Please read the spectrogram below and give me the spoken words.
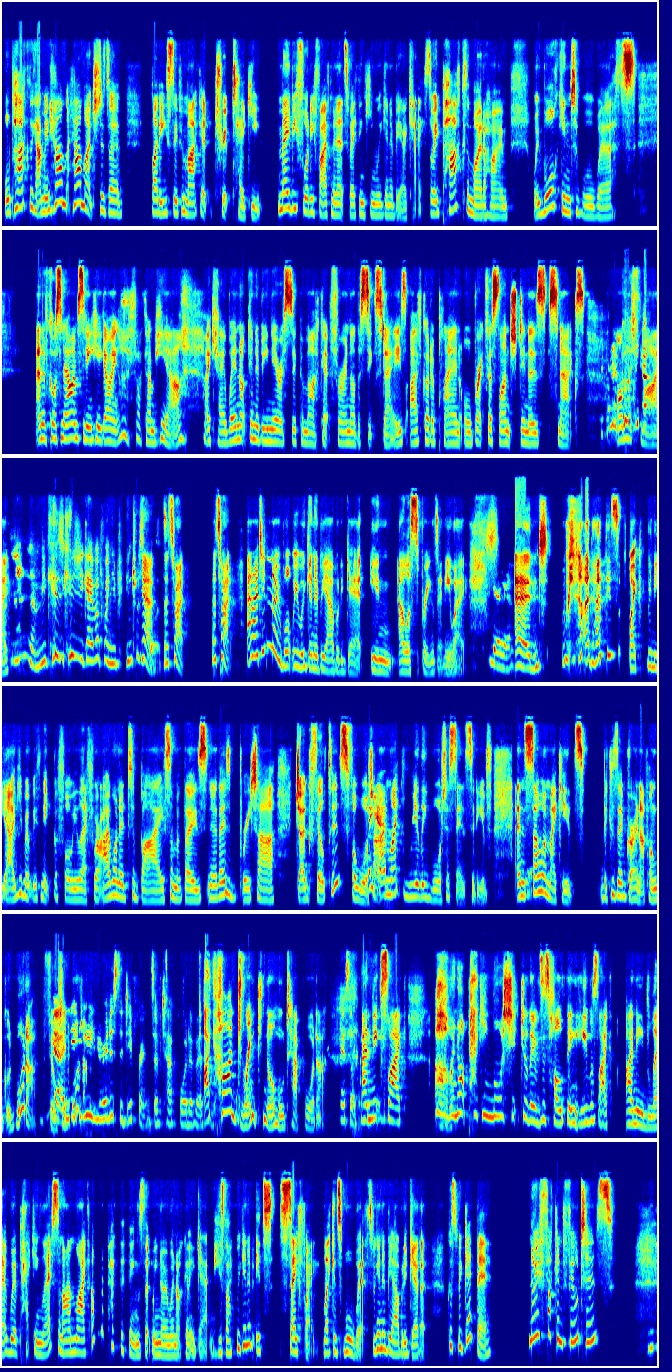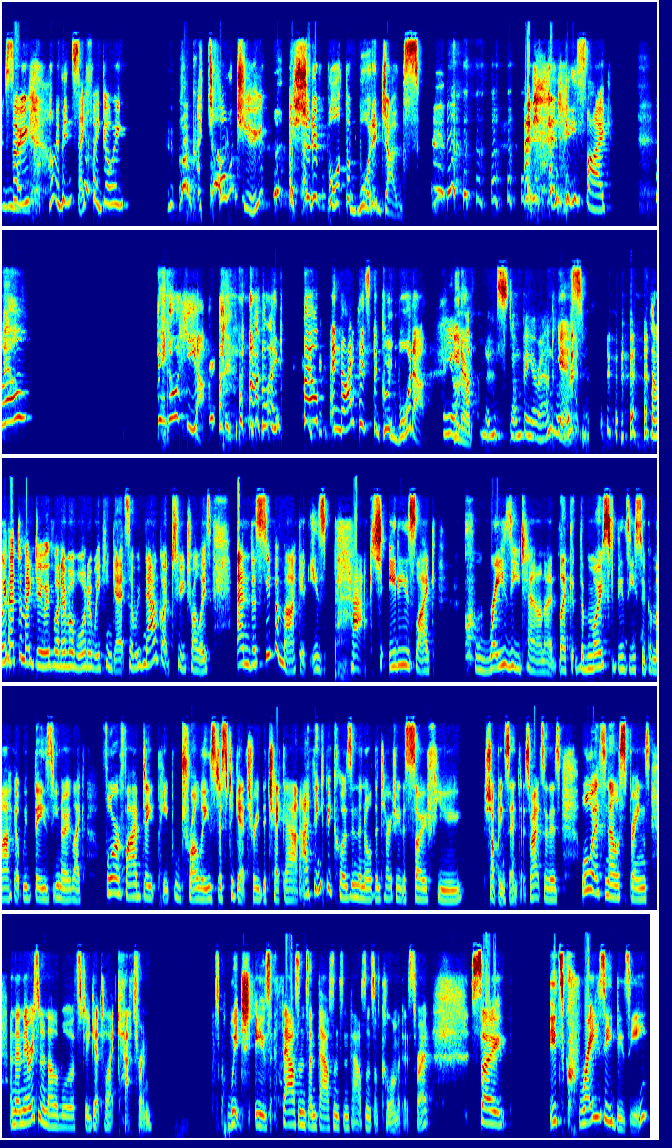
we'll park the car. I mean, how, how much does a bloody supermarket trip take you? Maybe 45 minutes. We're thinking we're going to be okay. So we park the motorhome, we walk into Woolworths. And of course, now I'm sitting here going, oh, fuck, I'm here. Okay, we're not going to be near a supermarket for another six days. I've got to plan all breakfast, lunch, dinners, snacks. On the course you have fly. to plan them because because you gave up on your Pinterest Yeah, boards. that's right. That's right. And I didn't know what we were going to be able to get in Alice Springs anyway. yeah, yeah. And we, I'd had this like mini argument with Nick before we left where I wanted to buy some of those, you know, those Brita jug filters for water. I'm like really water sensitive. And Yeah. so are my kids because they've grown up on good water, filtered Yeah, and you, water. you notice the difference of tap water versus I can't drink normal tap water. Like- And Nick's like, oh, we're not packing more shit. Julie. There was this whole thing. He was like, I need lead. We're packing less. And I'm like, I'm going to pack the things that we know we're not going to get. And he's like, we're going to, it's Safeway, like it's Woolworths. We're going to be able to get it because we get there. No fucking filters. So mm. I'm in Safeway going, Look, I told you I should have bought the water jugs. and, and he's like, Well, they're not here. I'm like, Well, and neither is the good water. And you're You know- and stomping around. Yes. So we've had to make do with whatever water we can get. So we've now got two trolleys, and the supermarket is packed. It is like crazy town, like the most busy supermarket with these, you know, like four or five deep people trolleys just to get through the checkout. I think because in the Northern Territory there's so few shopping centres, right? So there's Woolworths and Alice Springs, and then there isn't another Woolworths to get to like Katherine. Which is thousands and thousands and thousands of kilometers, right? So it's crazy busy.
